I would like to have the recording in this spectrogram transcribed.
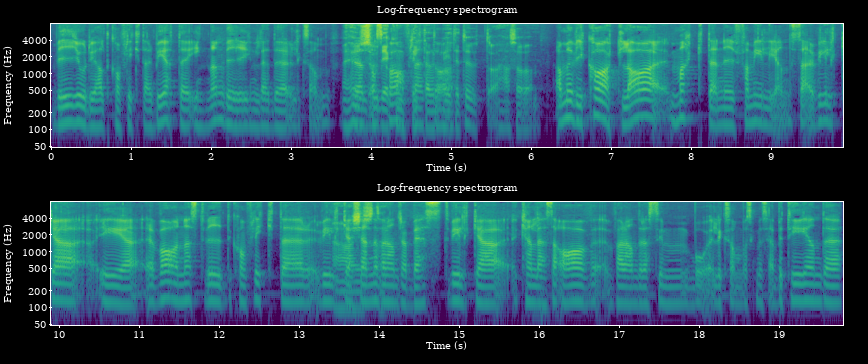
vi gjorde ju allt konfliktarbete innan vi inledde liksom, Men hur såg det konfliktarbetet och, ut då? Alltså... Ja, men vi kartlade makten i familjen. Så här, vilka är vanast vid konflikter? Vilka ja, känner varandra bäst? Vilka kan läsa av varandras symbol, liksom, vad ska man säga, beteende?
